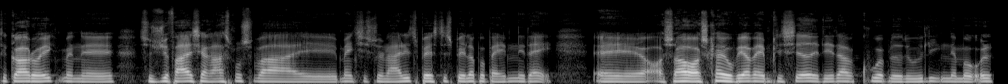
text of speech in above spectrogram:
det gør du ikke, men øh, så synes jeg faktisk, at Rasmus var øh, Manchester Uniteds bedste spiller på banen i dag. Øh, og så er Oscar jo ved at være impliceret i det, der kunne have blevet det udlignende mål.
